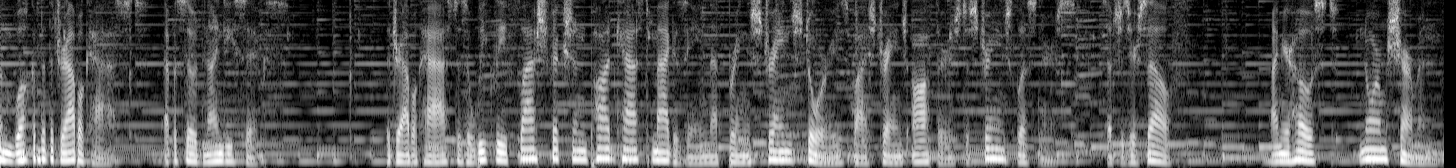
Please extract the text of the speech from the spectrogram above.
and welcome to the Drabblecast, episode 96. The Drabblecast is a weekly flash fiction podcast magazine that brings strange stories by strange authors to strange listeners, such as yourself. I'm your host, Norm Sherman.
